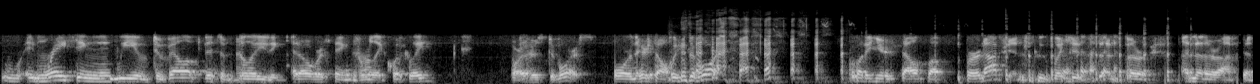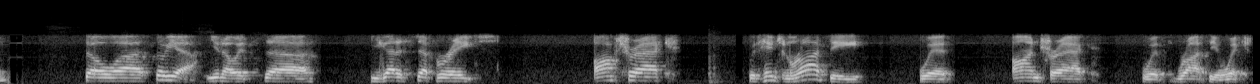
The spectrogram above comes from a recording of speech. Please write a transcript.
in racing, we have developed this ability to get over things really quickly, or there's divorce, or there's always divorce. Putting yourself up for adoption, which is another another option. So, uh, so yeah, you know, it's uh, you got to separate off track with Hinch and Rossi with on track with Rossi and Wickens.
